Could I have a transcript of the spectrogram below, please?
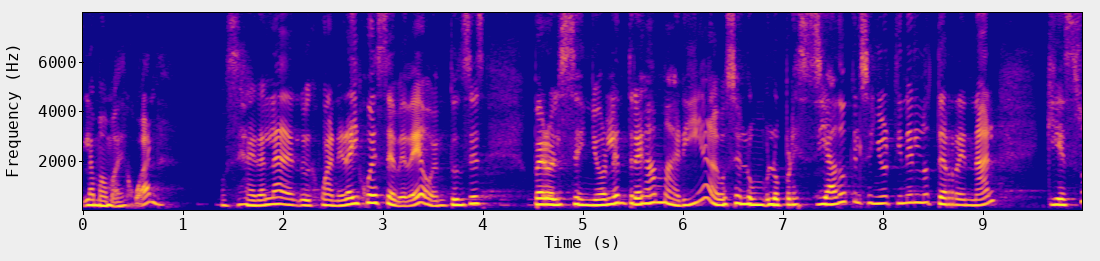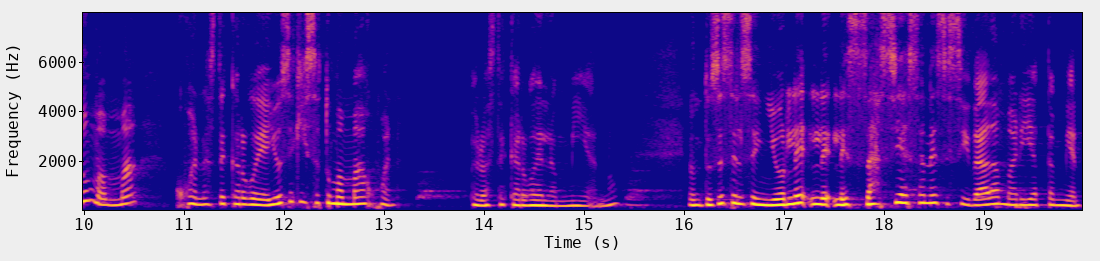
la mamá de Juan. O sea, era la, Juan era hijo de Zebedeo. Entonces, pero el Señor le entrega a María. O sea, lo, lo preciado que el Señor tiene en lo terrenal, que es su mamá. Juan, hazte cargo de ella. Yo sé que hizo tu mamá, Juan, pero hazte cargo de la mía, ¿no? Entonces el Señor le, le, sacia esa necesidad a María también,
